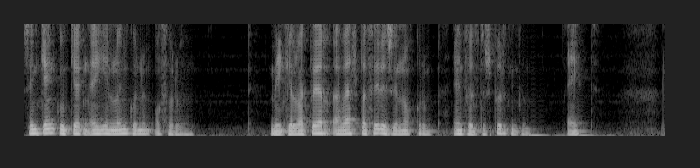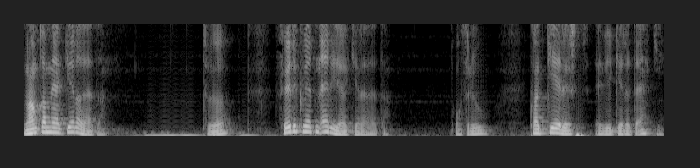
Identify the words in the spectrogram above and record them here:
sem gengur gegn eigin löngunum og þörfum. Mikilvægt er að velta fyrir sig nokkrum einföldu spurningum. 1. Langar mig að gera þetta? 2. Fyrir hvern er ég að gera þetta? Og 3. Hvað gerist ef ég ger þetta ekki?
